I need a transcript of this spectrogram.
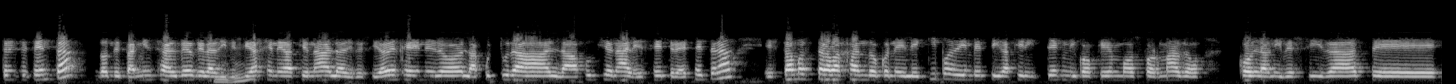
360, donde también se albergue la diversidad generacional, la diversidad de género, la cultural, la funcional, etcétera, etcétera. Estamos trabajando con el equipo de investigación y técnico que hemos formado con la Universidad, eh,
